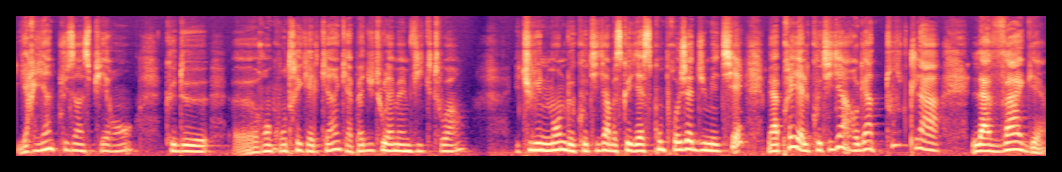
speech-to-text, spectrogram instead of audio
Il n'y a rien de plus inspirant que de euh, rencontrer quelqu'un qui n'a pas du tout la même vie que toi. Et tu lui demandes le quotidien, parce qu'il y a ce qu'on projette du métier, mais après, il y a le quotidien. Regarde toute la, la vague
